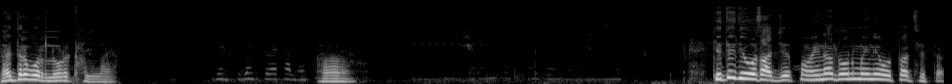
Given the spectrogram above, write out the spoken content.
काय तर वरलोड खाल्लाय. भेंडकू हा. किती दिवस आजी महिना दोन महिने होताच इथं.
